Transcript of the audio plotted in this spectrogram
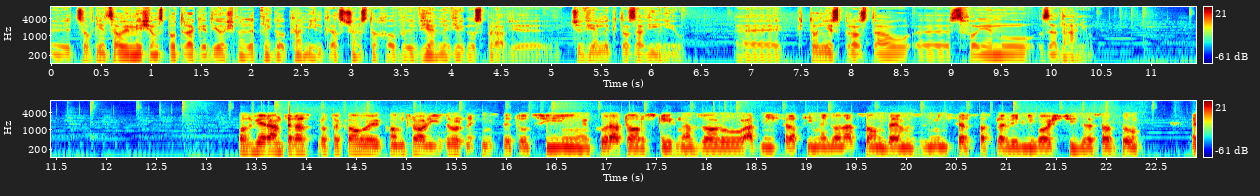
Y, Co w niecały miesiąc po tragedii ośmioletniego Kamilka z Częstochowy wiemy w jego sprawie? Czy wiemy, kto zawinił? E, Kto nie sprostał e, swojemu zadaniu? Pozbieram teraz protokoły kontroli z różnych instytucji kuratorskich, nadzoru administracyjnego nad sądem, z Ministerstwa Sprawiedliwości, z resortu e,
